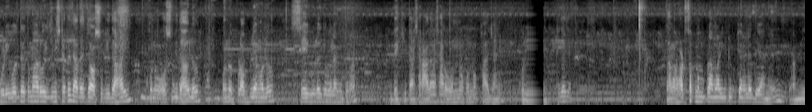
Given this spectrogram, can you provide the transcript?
করি বলতে তোমার ওই জিনিসটাতে যাদের যে অসুবিধা হয়, কোনো অসুবিধা হলো, কোনো প্রবলেম হলো, সেইগুলো কেবল আমি তোমার দেখি। তাছাড়া আদার্স আর অন্য কোনো কাজ আমি করি। ঠিক আছে? আমার হোয়াটসঅ্যাপ নম্বর আমার ইউটিউব চ্যানেলে দেওয়া নেই। আমি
